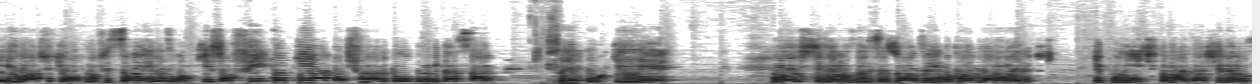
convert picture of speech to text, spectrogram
eu acho que é uma profissão mesmo que só fica quem é apaixonado pela comunicação né? Porque nós tivemos decisões aí, não vou entrar no mérito de política, mas nós tivemos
